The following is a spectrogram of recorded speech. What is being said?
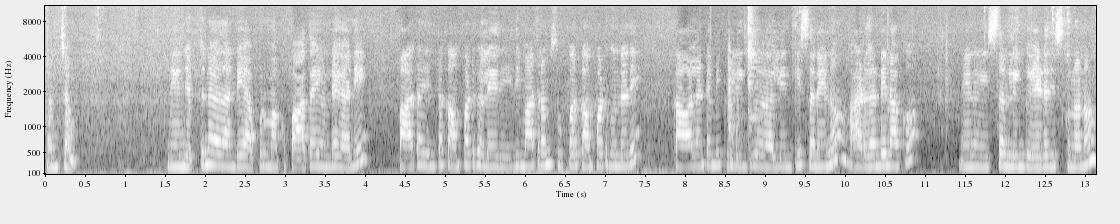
కొంచెం నేను చెప్తున్నా కదండి అప్పుడు మాకు పాతవి ఉండే కానీ పాత ఇంత కంఫర్ట్గా లేదు. ఇది మాత్రం సూపర్ కంఫర్ట్గా ఉన్నది. కావాలంటే మీకు లింక్ లింక్ ఇస్తాను నేను. అడగండి నాకు. నేను ఇస్తాను లింక్ ఏడ తీసుకున్నాను.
